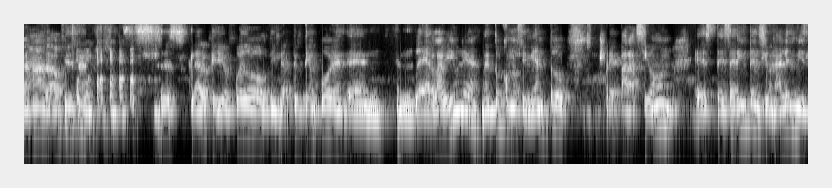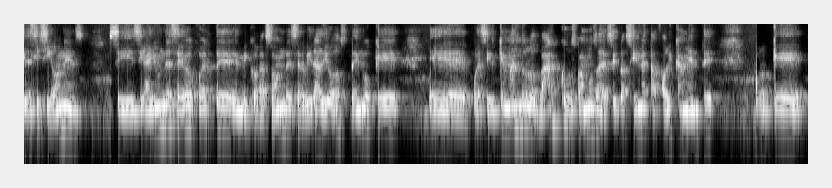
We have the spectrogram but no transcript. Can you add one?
ajá, es claro que yo puedo invertir tiempo en, leer la Biblia, meto conocimiento, preparación, este, ser intencional en mis decisiones. Si, si hay un deseo fuerte en mi corazón de servir a Dios, tengo que eh, pues ir quemando los barcos, vamos a decirlo así metafóricamente, porque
